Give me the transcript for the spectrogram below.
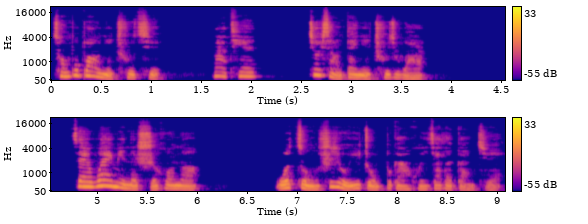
从不抱你出去，那天就想带你出去玩。在外面的时候呢，我总是有一种不敢回家的感觉。”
